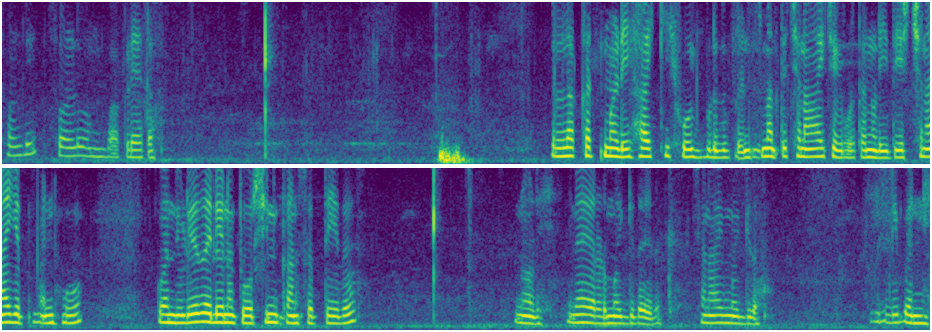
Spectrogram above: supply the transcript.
ಸೊಳ್ಳಿ, ಸೊಳ್ಳೆ ಒಂದು ಬಾಕಡೆ ಆಯ್ತಾವ. ಎಲ್ಲ ಕಟ್ ಮಾಡಿ ಹಾಕಿ ಹೋಗಿಬಿಡೋದು ಫ್ರೆಂಡ್ಸ್ ಮತ್ತು ಚೆನ್ನಾಗಿ ಚಿಗುರು ಬರ್ತಾವೆ ನೋಡಿ, ಇದು ಎಷ್ಟು ಚೆನ್ನಾಗಿತ್ತು ಮಣ್ಣು. ಹೂವು ಒಂದು ವಿಡಿಯೋದಲ್ಲಿ ಏನೋ ತೋರ್ಸಿನ ಕಾಣಿಸುತ್ತೆ ಇದು. ನೋಡಿ, ಇನ್ನೂ ಎರಡು ಮಗ್ಗಿದಾವೆ ಇದಕ್ಕೆ. ಚೆನ್ನಾಗಿ ಮಗ್ಗಿದಾವೆ. ಇಲ್ಲಿ ಬನ್ನಿ.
